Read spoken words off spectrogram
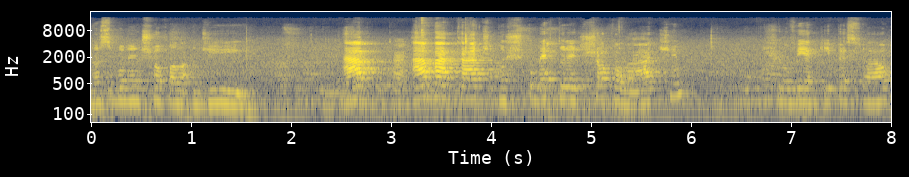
Nosso bolinho de chocolate, de abacate, com cobertura de chocolate. Deixa eu ver aqui, pessoal.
